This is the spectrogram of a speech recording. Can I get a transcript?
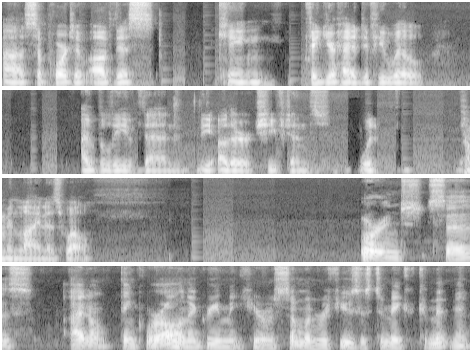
uh, supportive of this king figurehead, if you will, I believe then the other chieftains would come in line as well. Orange says, I don't think we're all in agreement here if someone refuses to make a commitment.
